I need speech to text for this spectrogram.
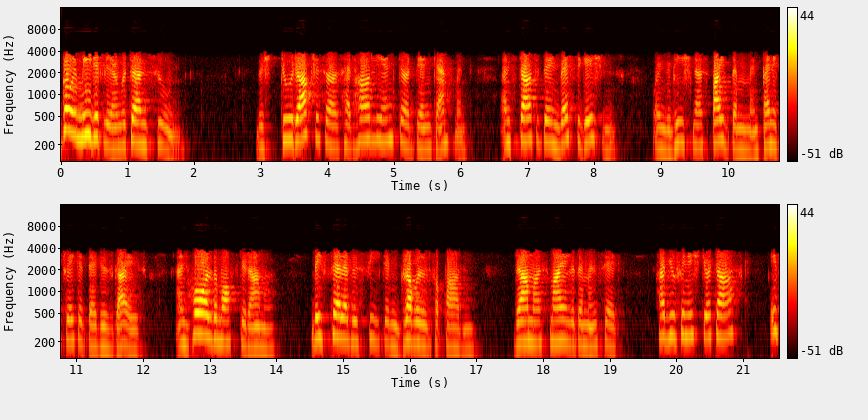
Go immediately and return soon. The two Rakshasas had hardly entered the encampment and started their investigations when Vibhishana spied them and penetrated their disguise and hauled them off to Rama. They fell at his feet and grovelled for pardon. Rama smiled at them and said, Have you finished your task? If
